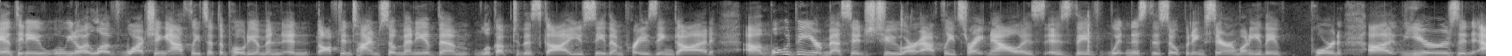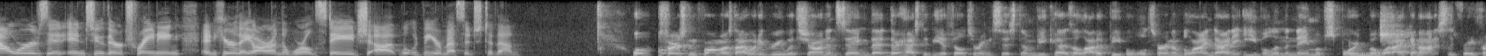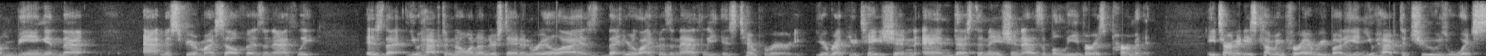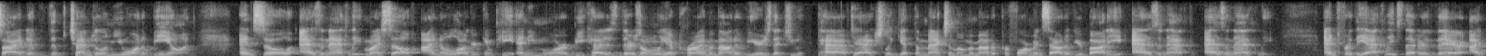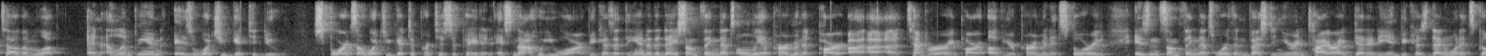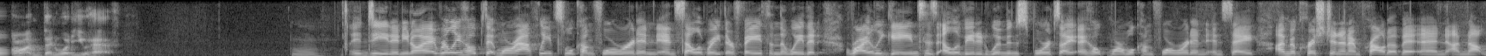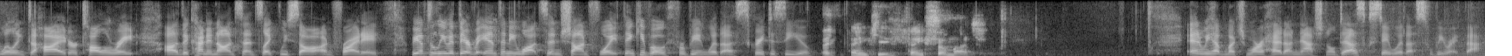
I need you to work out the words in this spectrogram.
Anthony, you know, I love watching athletes at the podium, and, and oftentimes so many of them look up to the sky. You see them praising God. Um, what would be your message to our athletes right now as, as they've witnessed this opening ceremony? They've poured uh, years and hours in, into their training, and here they are on the world stage. Uh, what would be your message to them? Well, first and foremost, I would agree with Sean in saying that there has to be a filtering system because a lot of people will turn a blind eye to evil in the name of sport. But what I can honestly say from being in that atmosphere myself as an athlete is that you have to know and understand and realize that your life as an athlete is temporary. Your reputation and destination as a believer is permanent. Eternity is coming for everybody, and you have to choose which side of the pendulum you want to be on. And so, as an athlete myself, I no longer compete anymore because there's only a prime amount of years that you have to actually get the maximum amount of performance out of your body as an ath- as an athlete. And for the athletes that are there, I tell them, look, an Olympian is what you get to do. Sports are what you get to participate in. It's not who you are because at the end of the day, something that's only a permanent part, uh, a, a temporary part of your permanent story, isn't something that's worth investing your entire identity in. Because then, when it's gone, then what do you have? Mm, indeed. And, you know, I really hope that more athletes will come forward and, and celebrate their faith in the way that Riley Gaines has elevated women's sports. I, I hope more will come forward and, and, say, I'm a Christian and I'm proud of it and I'm not willing to hide or tolerate uh, the kind of nonsense like we saw on Friday. We have to leave it there. But Anthony Watson, Sean Feucht, thank you both for being with us. Great to see you. Thank you. Thanks so much. And we have much more ahead on National Desk. Stay with us. We'll be right back.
